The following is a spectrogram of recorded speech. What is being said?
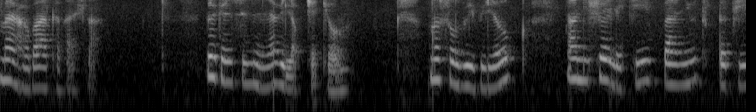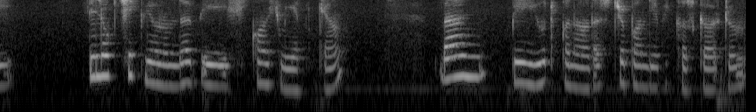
Merhaba arkadaşlar. Bugün sizinle vlog çekiyorum. Nasıl bir vlog? Yani şöyle ki ben YouTube'da bir vlog çekmiyorum da bir şey konuşma yapacağım. Ben bir YouTube kanalında Japan diye bir kız gördüm.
